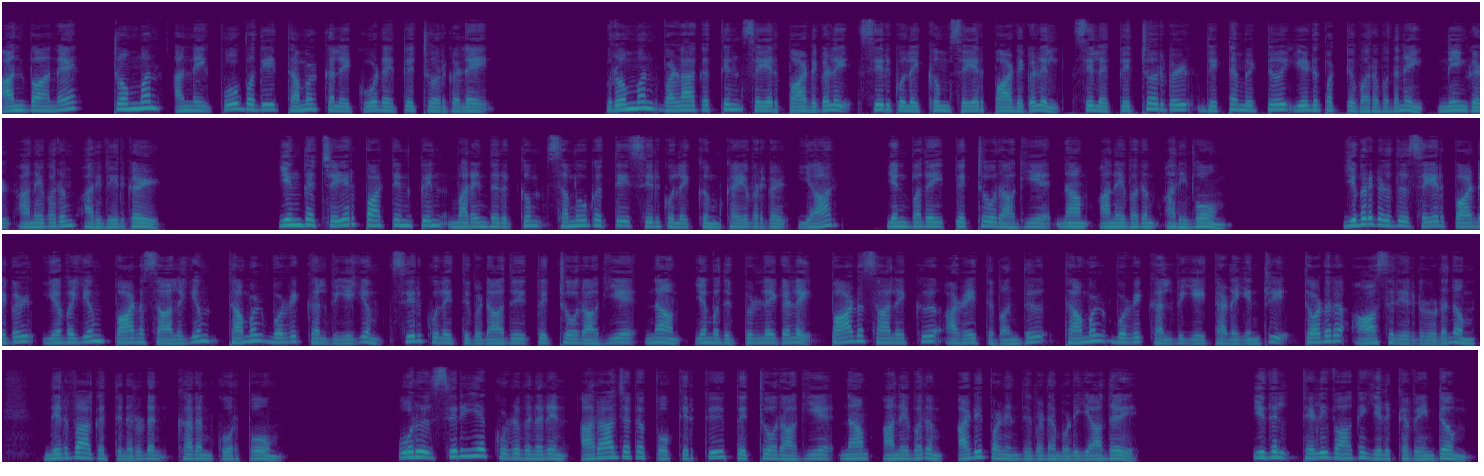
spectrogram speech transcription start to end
அன்பான ரொம்மன் அன்னை பூபதி தமிழ்கலை கூட பெற்றோர்களே. ரொம்மன் வளாகத்தின் செயற்பாடுகளை சீர்குலைக்கும் செயற்பாடுகளில் சில பெற்றோர்கள் திட்டமிட்டு ஈடுபட்டு வருவதனை நீங்கள் அனைவரும் அறிவீர்கள். இந்தச் செயற்பாட்டின் பின் மறைந்திருக்கும் சமூகத்தை சீர்குலைக்கும் கயவர்கள் யார்? என்பதை பெற்றோராகிய நாம் அனைவரும் அறிவோம். இவர்களது செயற்பாடுகள் எவையும் பாடசாலையும் தமிழ் மொழிக் கல்வியையும் சீர்குலைத்து விடாது. பெற்றோராகிய நாம் எமது பிள்ளைகளை பாடசாலைக்கு அழைத்து வந்து தமிழ் மொழிக் கல்வியை தடையின்றி தொடர ஆசிரியர்களுடனும் நிர்வாகத்தினருடன் கரம் கோர்ப்போம். ஒரு சிறிய குழுவினரின் அராஜக போக்கிற்கு பெற்றோராகிய நாம் அனைவரும் அடிபணிந்துவிட முடியாது. இதில் தெளிவாக இருக்க வேண்டும்.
